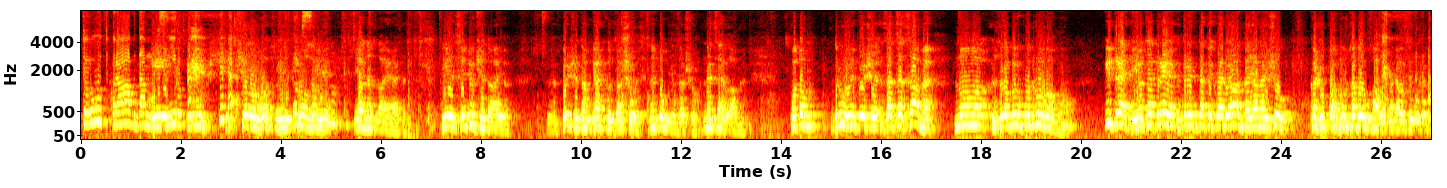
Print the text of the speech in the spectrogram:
Труд, правда, і, мурзилка. і пчеловодство, і пчоли, Комсомолка. і, я не знаю этот. І сидю, читаю, пише там дядько за щось, не пам'ятаю за що, не це головне. Потім другий пише за це саме, но зробив по-другому. І третій, оце три, три таких варіанти я знайшов. Кажу, пан, ну задовбали мене оці мужики.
